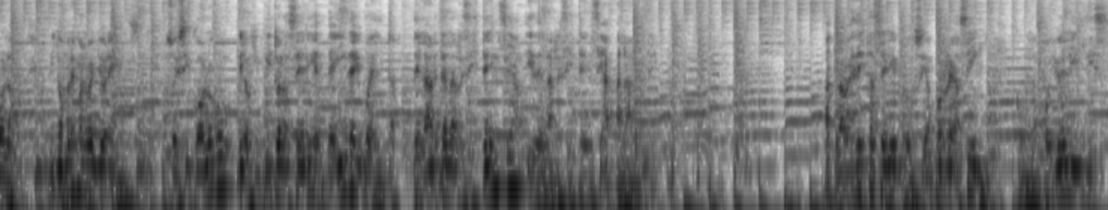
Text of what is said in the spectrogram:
Hola, mi nombre es Manuel Llorens, soy psicólogo y los invito a la serie de ida y vuelta, del arte a la resistencia y de la resistencia al arte. A través de esta serie producida por Reacin, con el apoyo del ILDIS,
